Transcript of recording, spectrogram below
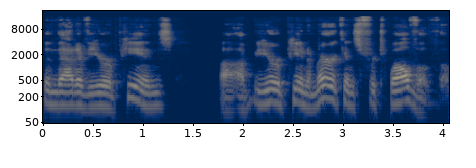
than that of Europeans, uh, European Americans for 12 of them.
